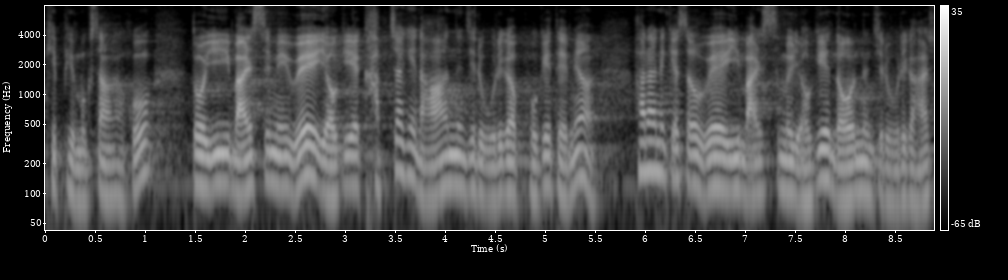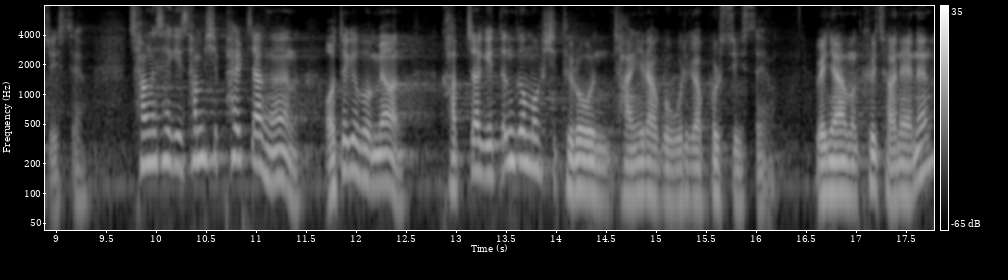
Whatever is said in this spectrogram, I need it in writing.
깊이 묵상하고 또 이 말씀이 왜 여기에 갑자기 나왔는지를 우리가 보게 되면 하나님께서 왜 이 말씀을 여기에 넣었는지를 우리가 알 수 있어요. 창세기 38장은 어떻게 보면 갑자기 뜬금없이 들어온 장이라고 우리가 볼 수 있어요. 왜냐하면 그 전에는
